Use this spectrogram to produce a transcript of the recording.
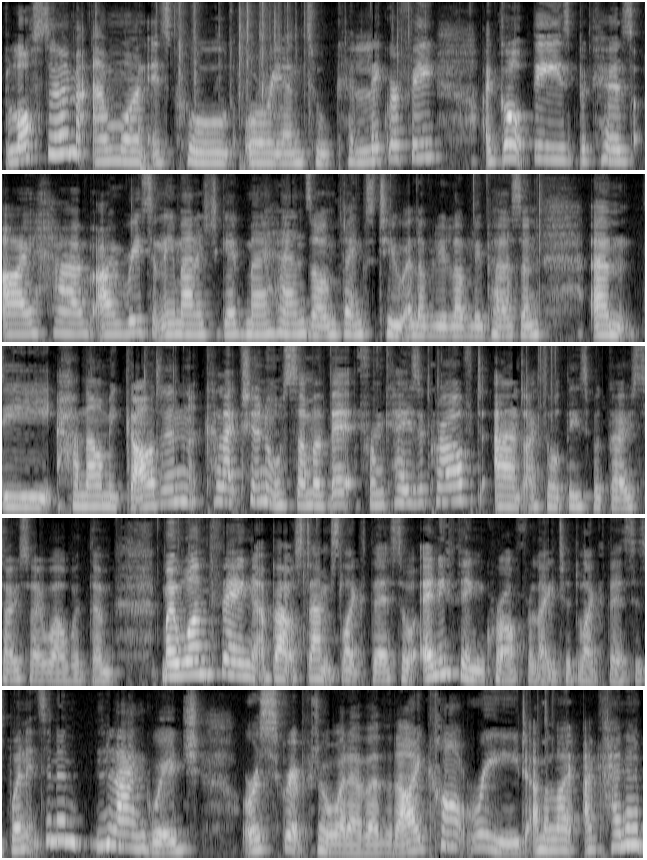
Blossom and one is called Oriental Calligraphy. I got these because I have, I recently managed to get my hands on, thanks to a lovely, lovely person, um, the Hanami Garden collection or some of it from Kaisercraft. And I thought these would go so, so well with them. My one thing about stamps like this or anything craft related like this is when it's in a language or a script or whatever that I can't read, I'm like, I kind of,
